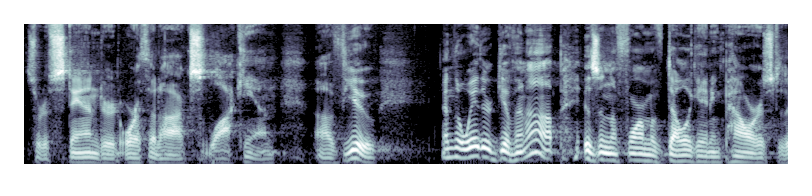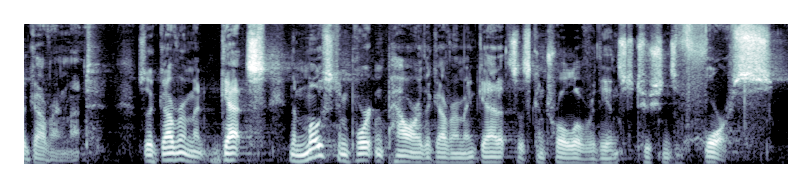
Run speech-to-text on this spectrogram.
sort of standard orthodox Lockean uh, view. And the way they're given up is in the form of delegating powers to the government. So the government gets the most important power the government gets is control over the institutions of force.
